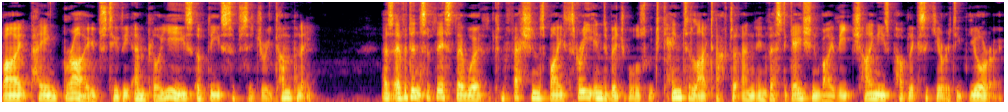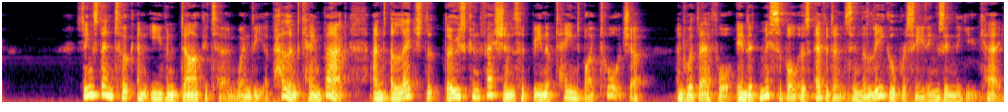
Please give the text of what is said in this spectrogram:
by paying bribes to the employees of the subsidiary company. As evidence of this, there were confessions by three individuals which came to light after an investigation by the Chinese Public Security Bureau. Things then took an even darker turn when the appellant came back and alleged that those confessions had been obtained by torture and were therefore inadmissible as evidence in the legal proceedings in the UK.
